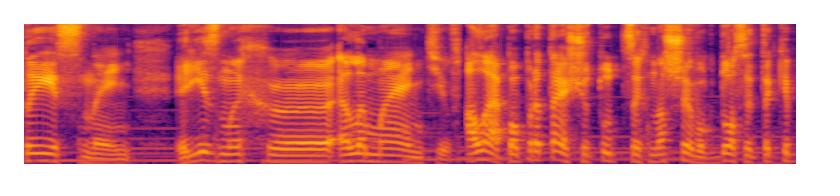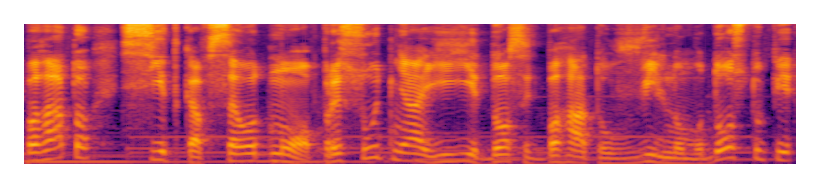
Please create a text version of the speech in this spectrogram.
тиснень, різних е, елементів. Але попри те, що тут цих нашивок досить таки багато, сітка все одно присутня, її досить багато в вільному доступі.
